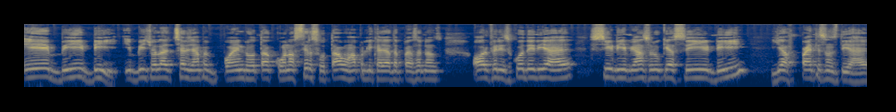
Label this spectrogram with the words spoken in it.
ए बी डी ये बीच वाला अक्षर जहाँ पे पॉइंट होता, कोना शीर्ष होता, वहाँ पर लिखा जाता है पैंसठ अंश। और फिर इसको दे दिया है सी डी एफ़ यहाँ शुरू किया सी डी एफ़ पैंतीस अंश दिया है।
